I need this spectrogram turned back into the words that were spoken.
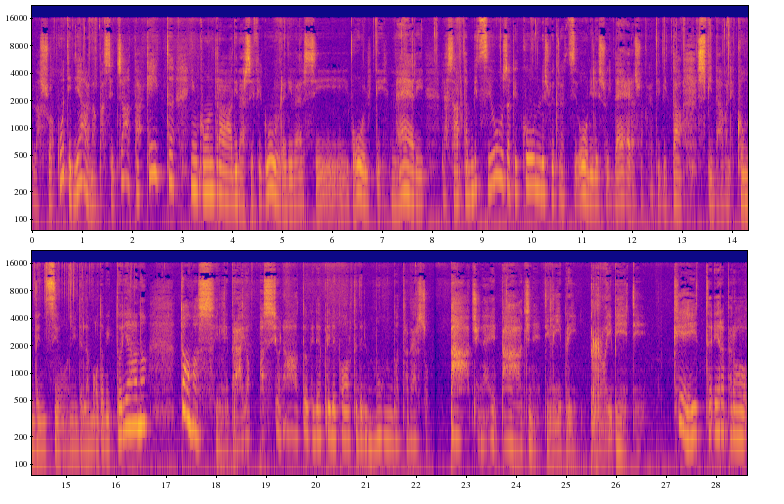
la sua quotidiana passeggiata, Kate incontra diverse figure, diversi volti, Mary, la sarta ambiziosa che con le sue creazioni, le sue idee, la sua creatività sfidava le convenzioni della moda vittoriana, Thomas, il libraio appassionato che le aprì le porte del mondo attraverso pagine e pagine di libri proibiti. Kate era però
